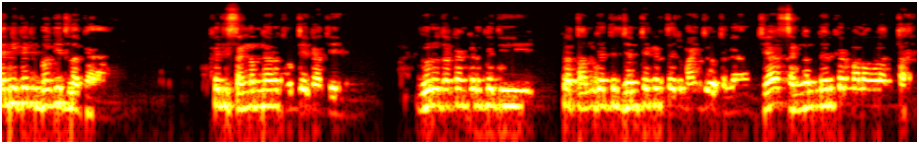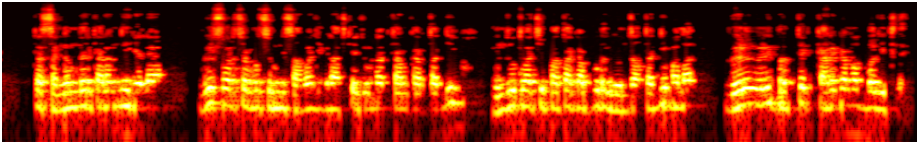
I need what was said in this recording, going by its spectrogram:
त्यांनी कधी बघितलं का? कधी संगमनेरात होते का ते? विरोधकांकडे कधी किंवा तालुक्यातील जनतेकडे तरी माहिती होतं का? ज्या संगमनेरकर मला ओळखताय त्या संगमनेरकरांनी गेल्या वीस वर्षापासून मी सामाजिक राजकीय जीवनात काम करताना हिंदुत्वाची पताका पुढे घेऊन जाताना मला वेळोवेळी प्रत्येक कार्यक्रमात बघितलंय.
